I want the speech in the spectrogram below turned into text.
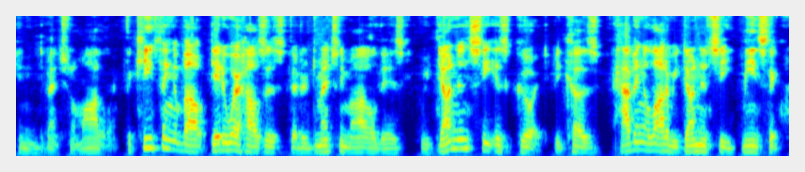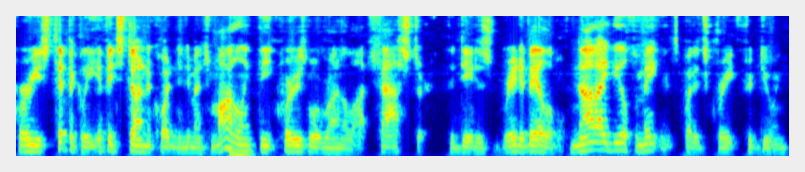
in dimensional modeling. The key thing about data warehouses that are dimensionally modeled is redundancy is good because having a lot of redundancy means that queries typically, if it's done according to dimensional modeling, the queries will run a lot faster. The data is right available. Not ideal for maintenance, but it's great for doing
